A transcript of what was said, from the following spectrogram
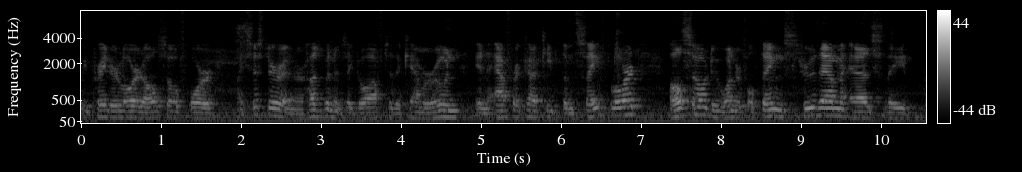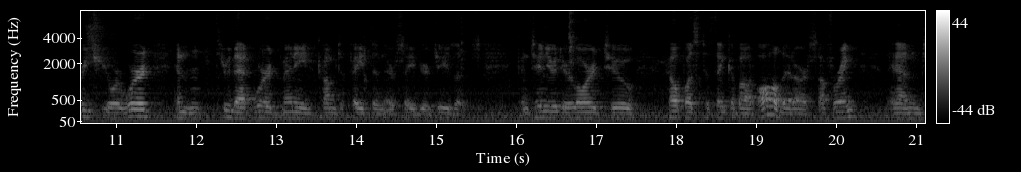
We pray, dear Lord, also for my sister and her husband as they go off to the Cameroon in Africa. Keep them safe, Lord. Also, do wonderful things through them as they preach your word, and through that word, many come to faith in their Savior Jesus. Continue, dear Lord, to help us to think about all that are suffering and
